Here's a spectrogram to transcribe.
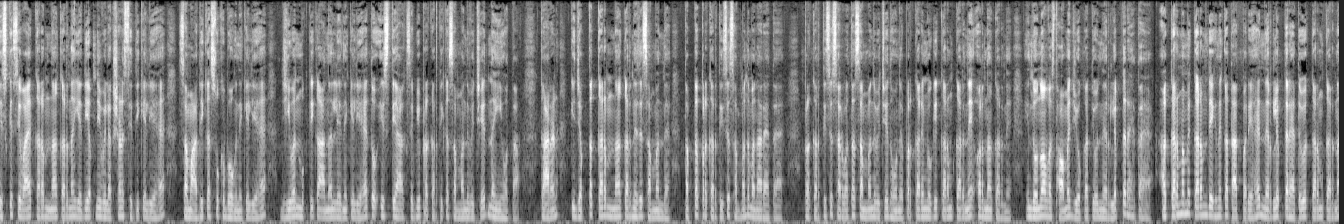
इसके सिवाय कर्म न करना यदि अपनी विलक्षण स्थिति के लिए है, समाधि का सुख भोगने के लिए लिए है, जीवन मुक्ति का आनंद लेने के लिए है तो इस त्याग से भी प्रकृति का संबंध विच्छेद नहीं होता। कारण कि जब तक कर्म न करने से संबंध है, तब तक प्रकृति से संबंध बना रहता है। प्रकृति से सर्वथा संबंध विच्छेद होने पर कर्मयोगी कर्म करने और न करने, इन दोनों अवस्थाओं में ज्यो का त्यो निर्लिप्त रहता है। अकर्म में कर्म देखने का तात्पर्य है निर्लिप्त रहते हुए कर्म करना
